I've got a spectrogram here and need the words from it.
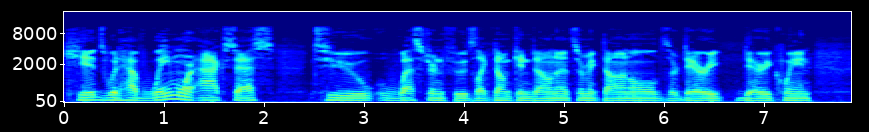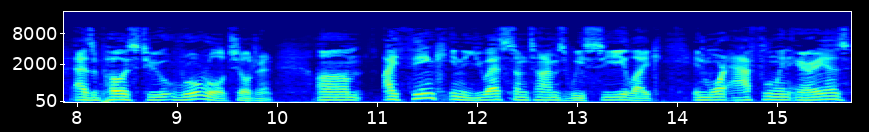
kids would have way more access to Western foods like Dunkin' Donuts or McDonald's or Dairy Dairy Queen, as opposed to rural children. Um, I think in the U.S. sometimes we see like in more affluent areas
